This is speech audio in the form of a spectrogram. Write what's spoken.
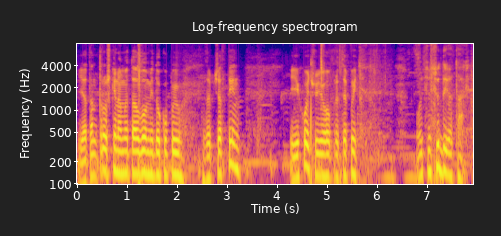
Я там трошки на металоломі докупив запчастин і хочу його прицепити ось сюди отак.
